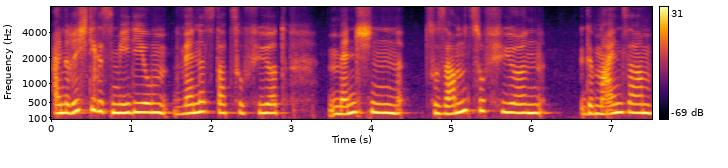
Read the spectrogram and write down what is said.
ein richtiges Medium, wenn es dazu führt, Menschen zusammenzuführen, gemeinsam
